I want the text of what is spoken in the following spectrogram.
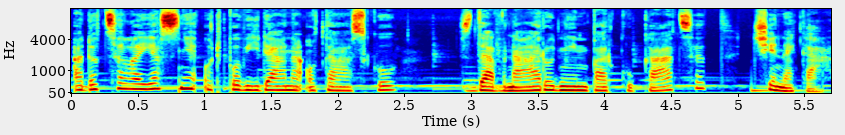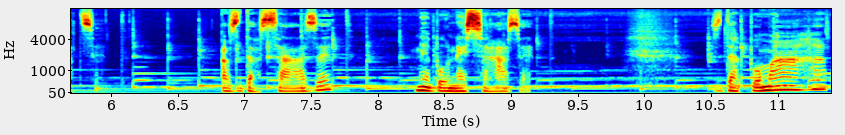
A docela jasně odpovídá na otázku, zda v Národním parku kácet či nekácet. A zda sázet nebo nesázet. Zda pomáhat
